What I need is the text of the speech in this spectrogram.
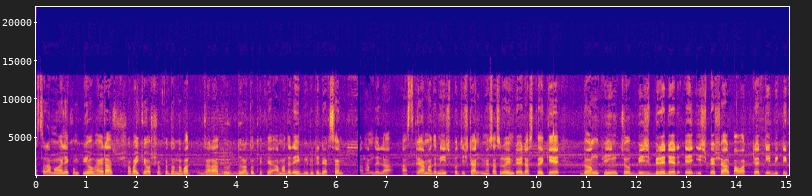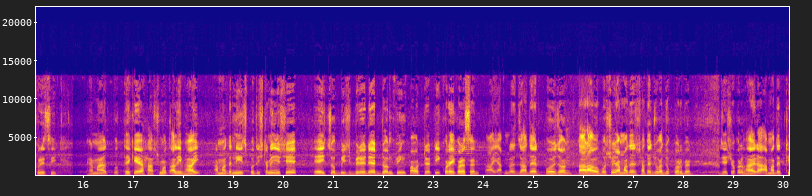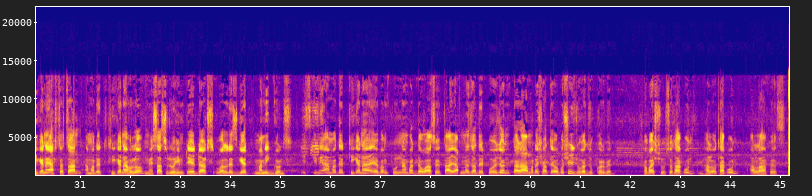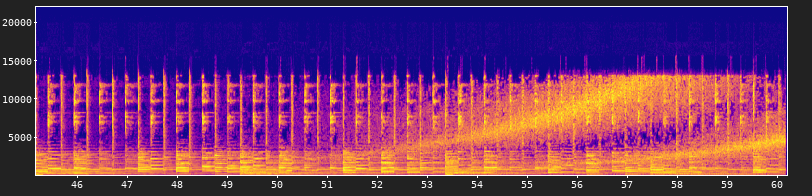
আসসালামু আলাইকুম প্রিয় ভাইরা সবাইকে অসংখ্য ধন্যবাদ যারা দূর দূরান্ত থেকে আমাদের এই ভিডিওটি দেখছেন। আলহামদুলিল্লাহ, আজকে আমাদের নিজ প্রতিষ্ঠান মেসাস রহিম ট্রেডার্স থেকে ডং ফিং চব্বিশ ব্রেডের এই স্পেশাল পাওয়ার ট্রেটি বিক্রি করেছি। হেমায়তপুর থেকে হাসমত আলী ভাই আমাদের নিজ প্রতিষ্ঠানে এসে এই চব্বিশ ব্রেডের ডংফিং পাওয়ার ট্রেটি ক্রয় করেছেন। তাই আপনারা যাদের প্রয়োজন, তারা অবশ্যই আমাদের সাথে যোগাযোগ করবেন। যে সকল ভাইরা আমাদের ঠিকানায় আসতে চান, আমাদের ঠিকানা হলো Messrs Rahim traders, wireless gate, Manikganj. স্ক্রিনে আমাদের ঠিকানা এবং ফোন নাম্বার দেওয়া আছে, তাই আপনার যাদের প্রয়োজন তারা আমাদের সাথে অবশ্যই যোগাযোগ করবেন। সবাই সুস্থ থাকুন, ভালো থাকুন, আল্লাহ হাফেজ।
